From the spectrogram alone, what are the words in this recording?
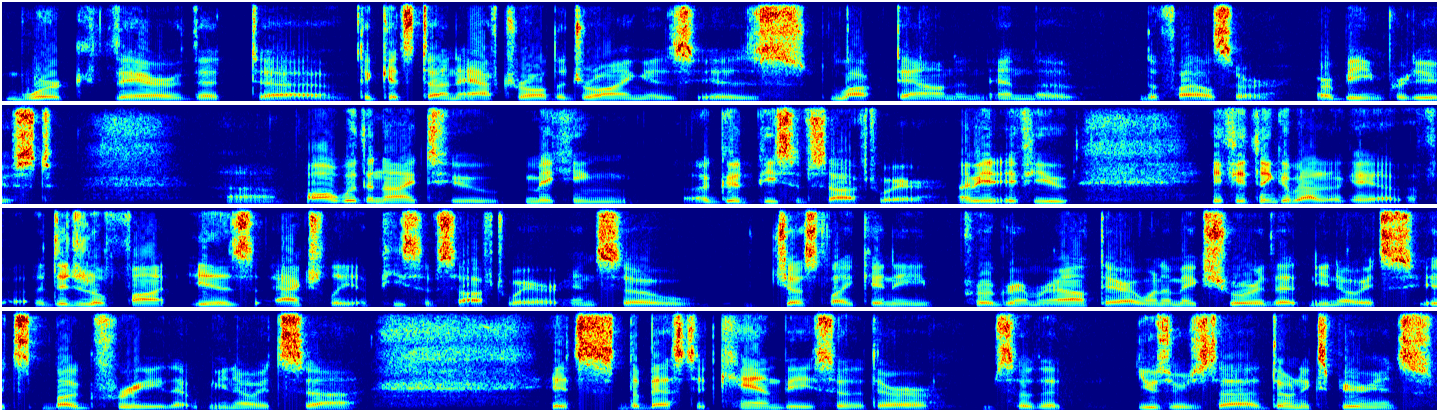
work there that uh, that gets done after all the drawing is is locked down and, and the the files are are being produced. Uh, all with an eye to making a good piece of software. I mean, if you if you think about it, okay, a, a, digital font is actually a piece of software, and so just like any programmer out there, I want to make sure that you know it's it's bug free, that you know it's uh, it's the best it can be, so that there are so that users uh, don't experience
